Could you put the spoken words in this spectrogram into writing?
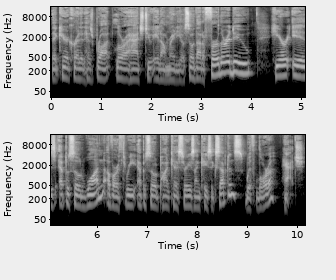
that Care Credit has brought Laura Hatch to ADOM Radio. So without a further ado, here is episode one of our three episode podcast series on case acceptance with Laura Hatch.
